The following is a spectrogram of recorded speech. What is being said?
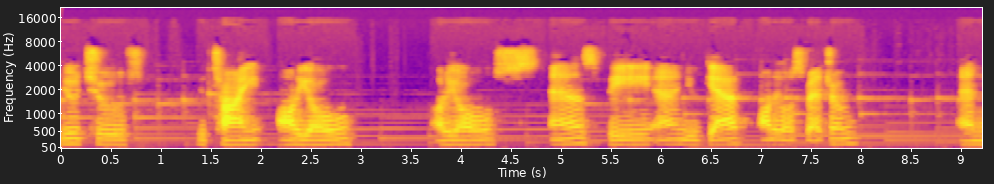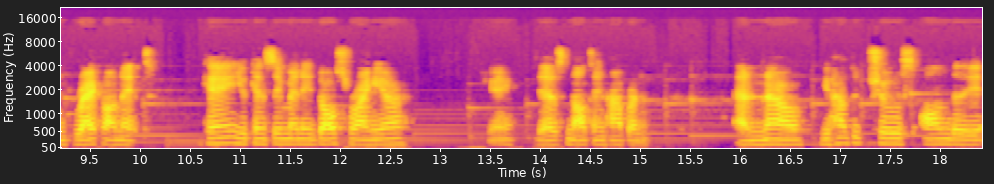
you choose you type audio audio SP and you get audio spectrum and drag on it. Okay you can see many dots right here. Okay there's nothing happen. And now you have to choose on the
